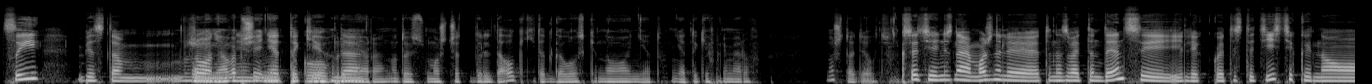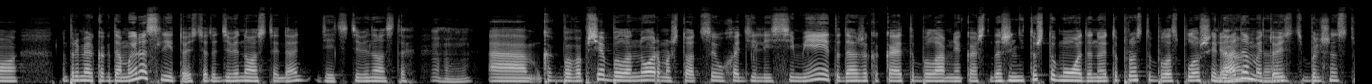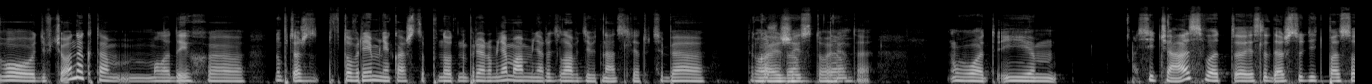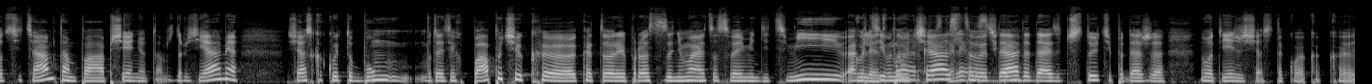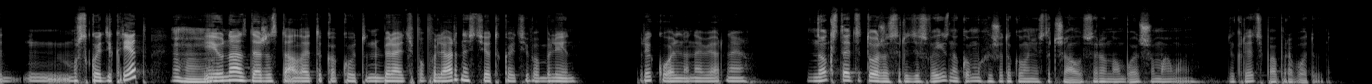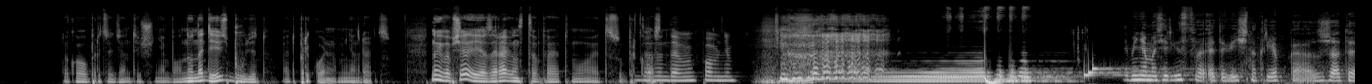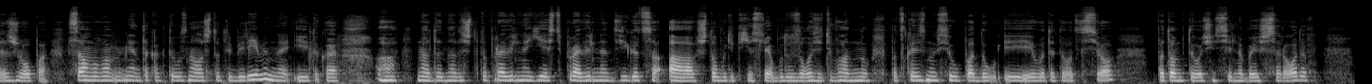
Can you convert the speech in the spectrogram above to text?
отцы без там жен У меня вообще нет, нет такого таких, да. примера. Ну, то есть, может, что-то долетало, какие-то отголоски, но нет, нет таких примеров. Ну, что делать? Кстати, я не знаю, можно ли это назвать тенденцией или какой-то статистикой, но, например, когда мы росли, то есть это 90-е, да, дети 90-х, Мгм. а, как бы вообще была норма, что отцы уходили из семей. Это даже какая-то была, мне кажется, даже не то, что мода, но это просто было сплошь и Да, рядом. И да. то есть большинство девчонок там, молодых, э, ну, потому что в то время, мне кажется, ну, вот, например, у меня мама меня родила в 19 лет, у тебя такая Тоже, же да, история, да. да. Вот, и сейчас, вот, э, если даже судить по соцсетям, там, по общению там с друзьями, Сейчас какой-то бум вот этих папочек, э, которые просто занимаются своими детьми, Гуляют активно парках с участвуют. Да, да, да. И зачастую, типа, даже, ну вот есть же сейчас такое, как э, мужской декрет, Мгм. и у нас даже стало это какую-то набирать популярность. Я такая, типа, блин, прикольно, наверное. Но, кстати, тоже среди своих знакомых еще такого не встречала. Все равно больше мамы в декрете, папа работают. Такого прецедента еще не было. Но, надеюсь, будет. Это прикольно, мне нравится. Ну и вообще я за равенство, поэтому это супер классно. Да-да-да, мы помним. Для меня материнство — это вечно крепкая, сжатая жопа. С самого момента, как ты узнала, что ты беременна, и такая, а, надо, надо что-то правильно есть, правильно двигаться, а что будет, если я буду залазить в ванну, подскользнусь и упаду, и вот это вот все. Потом ты очень сильно боишься родов,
